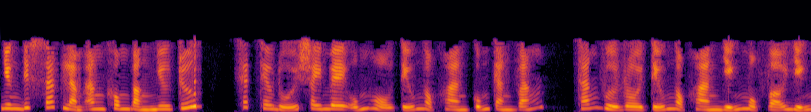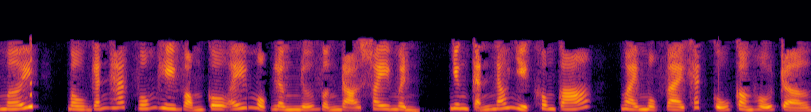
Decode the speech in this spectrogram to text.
nhưng đích xác làm ăn không bằng như trước, khách theo đuổi say mê ủng hộ Tiểu Ngọc Hoàng cũng càng vắng, tháng vừa rồi Tiểu Ngọc Hoàng diễn một vở diễn mới, bầu gánh hát vốn hy vọng cô ấy một lần nữa vận đọ xoay mình, nhưng cảnh náo nhiệt không có, ngoài một vài khách cũ còn hỗ trợ,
